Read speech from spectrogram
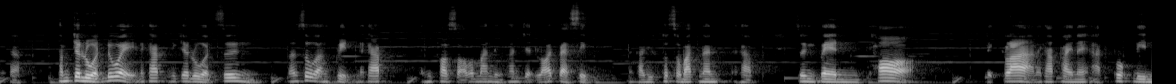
นะครับทำจรวดด้วยนะครับ มีจรวดซึ่งนั้นสู้อังกฤษนะครับ อันนี้คศประมาณ 1780 นะครับยุคทศวรรษนั้นนะครับ ซึ่งเป็นท่อเหล็กกล้านะครับ ภายในอัดพวกดิน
